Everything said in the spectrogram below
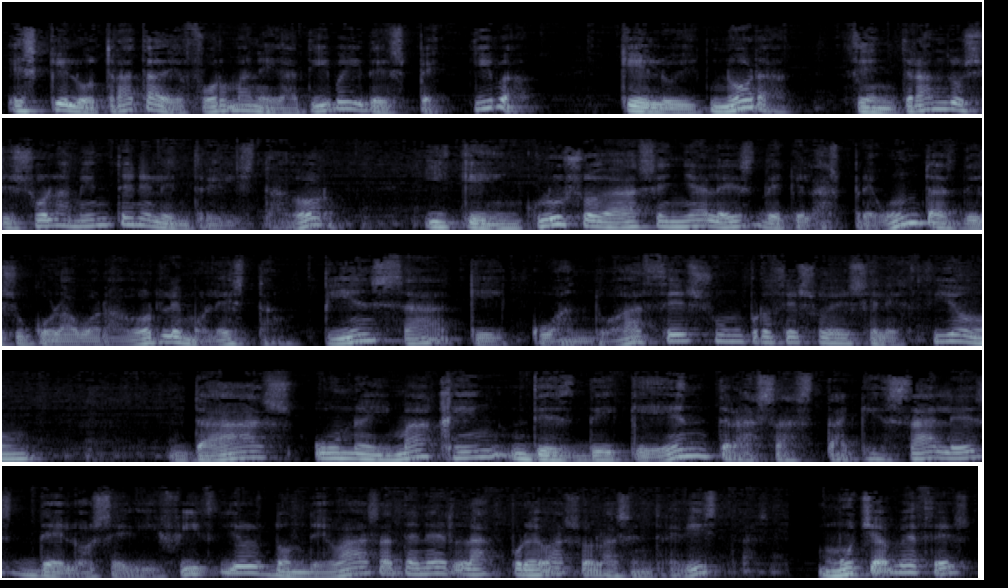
es que lo trata de forma negativa y despectiva, que lo ignora, centrándose solamente en el entrevistador, y que incluso da señales de que las preguntas de su colaborador le molestan. Piensa que cuando haces un proceso de selección das una imagen desde que entras hasta que sales de los edificios donde vas a tener las pruebas o las entrevistas. Muchas veces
